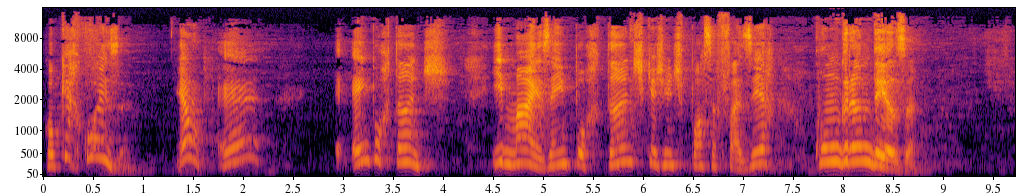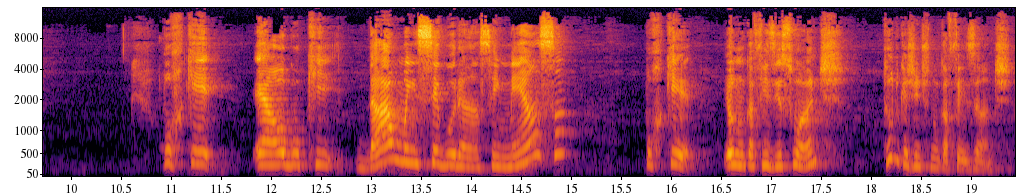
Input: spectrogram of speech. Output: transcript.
qualquer coisa é, é, é importante. E mais, é importante que a gente possa fazer com grandeza. Porque é algo que dá uma insegurança imensa, porque eu nunca fiz isso antes, tudo que a gente nunca fez antes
